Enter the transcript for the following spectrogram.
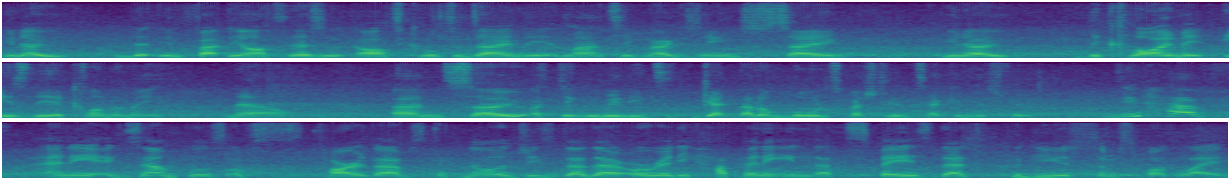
you know, in fact, the art, there's an article today in the Atlantic magazine saying, you know, the climate is the economy now. And so I think we really need to get that on board, especially in the tech industry. Do you have any examples of startups, technologies that are already happening in that space that could use some spotlight?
